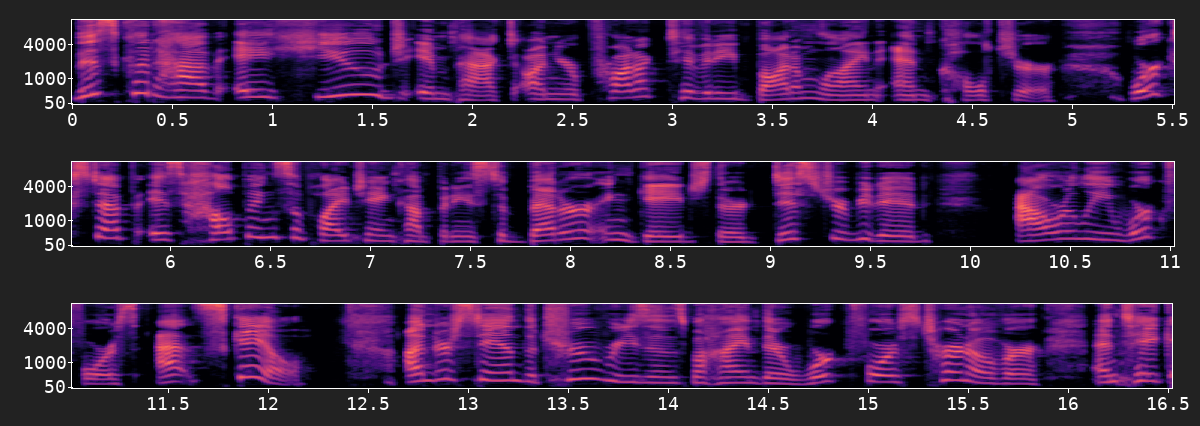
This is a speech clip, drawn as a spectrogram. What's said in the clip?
This could have a huge impact on your productivity, bottom line, and culture. WorkStep is helping supply chain companies to better engage their distributed hourly workforce at scale. Understand the true reasons behind their workforce turnover and take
